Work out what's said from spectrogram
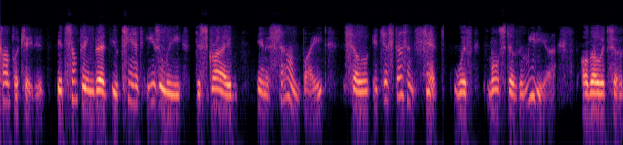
complicated. It's something that you can't easily describe in a sound bite, so it just doesn't fit with most of the media. Although it's a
